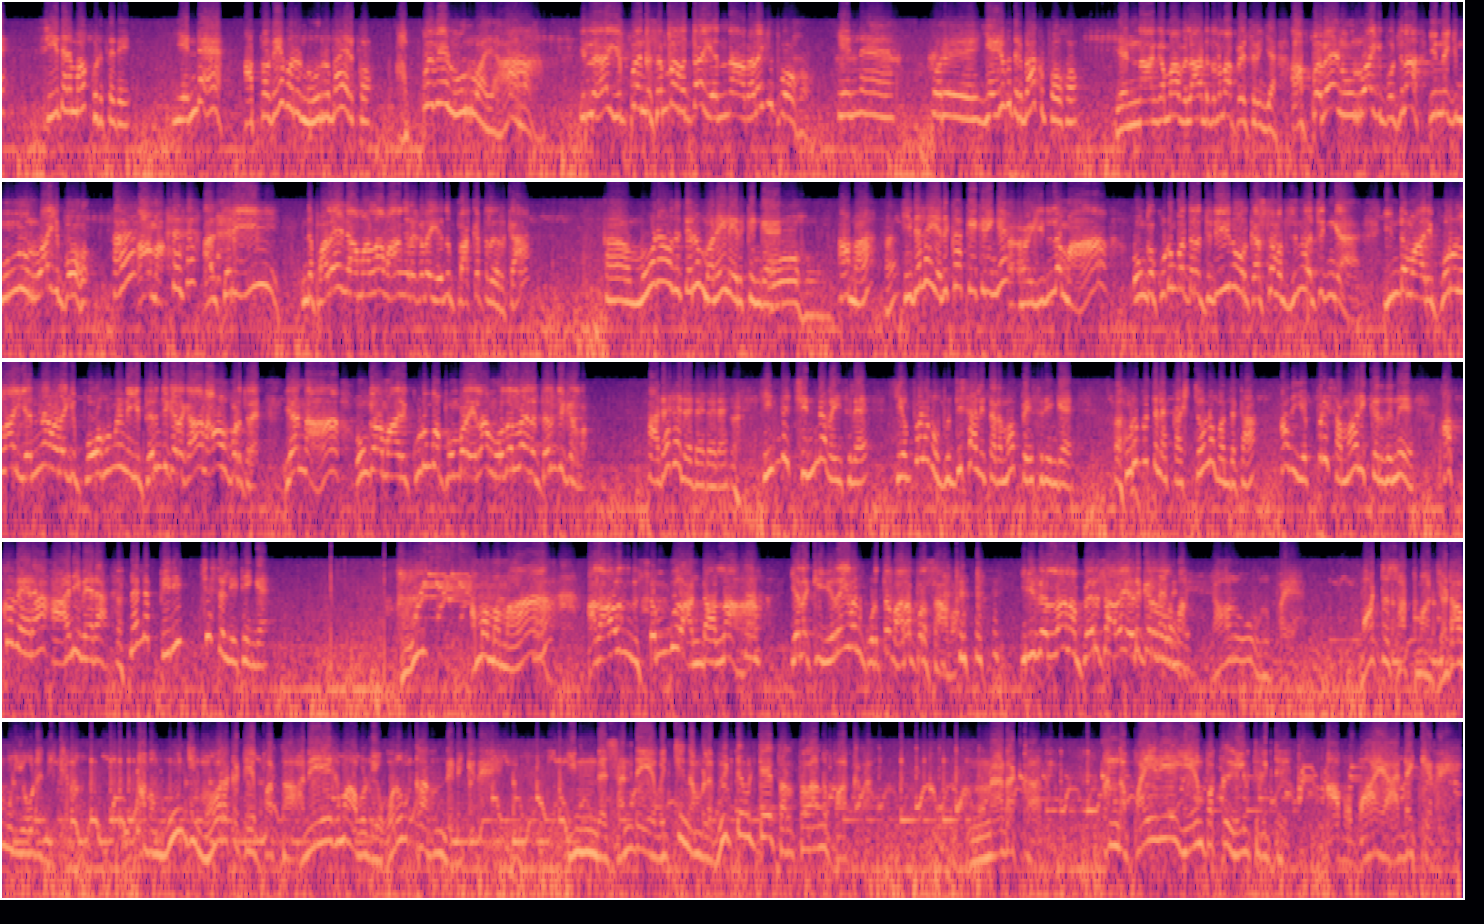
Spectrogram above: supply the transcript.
சீதனமா கொடுத்தது. என்ன? அப்பவே ஒரு நூறு ரூபாய் இருக்கும். அப்பவே நூறு ரூபாயா? இல்ல இப்ப இந்த செம்பை வித்தா என்ன விலைக்கு போகும்? என்ன? ஒரு எழுபது ரூபாய்க்கு போகும். என்னங்கம்மா விளையாட்டுத்தனமா பேசுறீங்க? அப்பவே நூறு ரூபாய்க்கு போச்சுன்னா இன்னைக்கு முந்நூறு ரூபாய்க்கு போகும்? ஆமா. அது சரி இந்த பழைய ஜாமான்லாம் வாங்குற கடை எதுவும் பக்கத்துல இருக்கா? மூணாவது தெரு முனையில இருக்குங்க. ஆமா? இதெல்லாம் எதுக்கா கேக்குறீங்க? இல்லம்மா. உங்க குடும்பத்துல திடீர்னு ஒரு கஷ்டம் வந்துச்சுன்னு வச்சுக்கோங்க. இந்த மாதிரி பொருள்லாம் என்ன விலைக்கு போகும்னு நீங்க தெரிஞ்சுக்கிறதுக்காக ஞாபகப்படுத்துறேன் ஏன்னா உங்கள மாதிரி குடும்ப பொம்பளை எல்லாம் முதல்ல இதை தெரிஞ்சுக்கணும். அடடடடடட இந்த சின்ன வயசுல எவ்வளவு புத்திசாலித்தனமா பேசுறீங்க? குடும்பத்துல கஷ்டம்னு வந்துட்டா அதை எப்படி சமாளிக்கிறதுன்னு அக்கு வேற ஆணி வேற நல்லா பிரிச்சு சொல்லிட்டீங்க. ஆமா மாமா. அதாவது இந்த செம்பு அண்டாலாம் எனக்கு இறைவன் கொடுத்த வரப்பிரசாதம். இதெல்லாம் நான் பெருசாவே எடுக்கிறது இல்லம்மா யாரோ ஒரு பையன். மாட்டு சாட்டமா ஜடாமுடியோட நிக்கிறான் அவன் மூஞ்சி மோரக்கட்டையை பார்த்தா அநேகமா அவளுடைய உறவுக்காரன் நினைக்கிறேன். இந்த சண்டையை வச்சு நம்மள வீட்டை விட்டே தரத்தலான்னு பாக்குறான் நடக்காது. அந்த பயலையே என் பக்கம் இழுத்துக்கிட்டு அவ வாய அடைக்கிறேன்.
